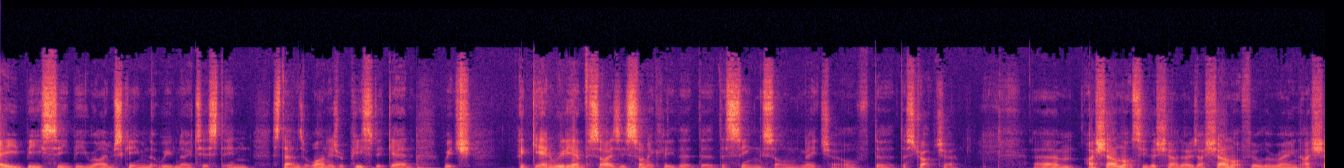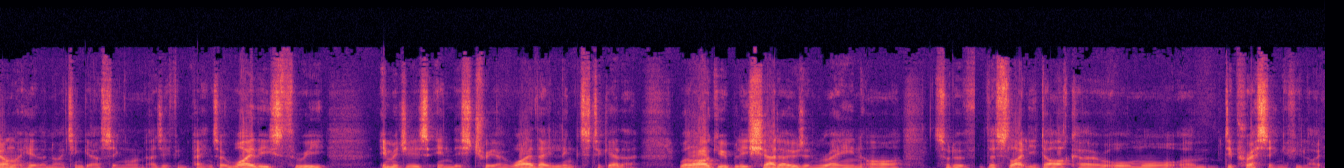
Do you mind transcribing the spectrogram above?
A, B, C, B rhyme scheme that we've noticed in stanza one is repeated again, which again really emphasizes sonically the, the, the sing song nature of the, the structure. Um, I shall not see the shadows, I shall not feel the rain, I shall not hear the nightingale sing on as if in pain. So, why these three images in this trio? Why are they linked together? Well, arguably, shadows and rain are sort of the slightly darker or more um, depressing, if you like,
